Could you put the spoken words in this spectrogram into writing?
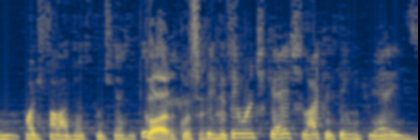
Um, pode falar de outro podcast aqui? Claro, com certeza. Você tem um anticast lá que ele tem um viés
